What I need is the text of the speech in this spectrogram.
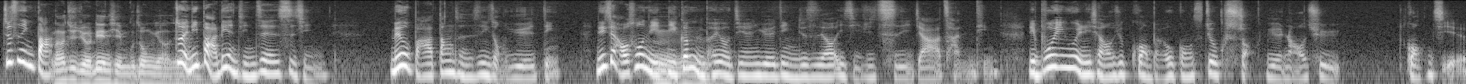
就是你把，然后就觉得练琴不重要。对你把练琴这件事情，没有把它当成是一种约定。你假如说你你跟你朋友今天约定就是要一起去吃一家餐厅，你不会因为你想要去逛百货公司就爽约，然后去逛街。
